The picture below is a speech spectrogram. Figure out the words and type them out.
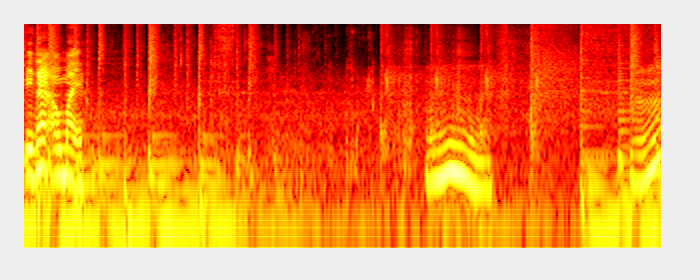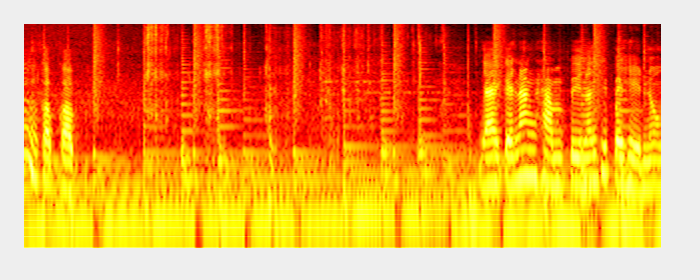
ปีหน้าเอาใหม่ อืม อืมกรอบก ยายแกนั่งทำปีนั้นที่ไปเห็นเนอะ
